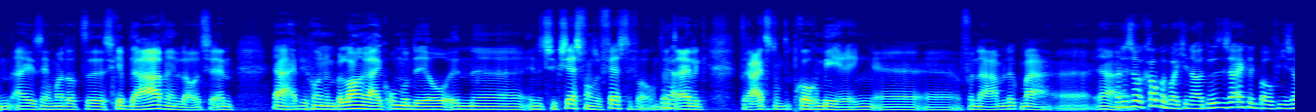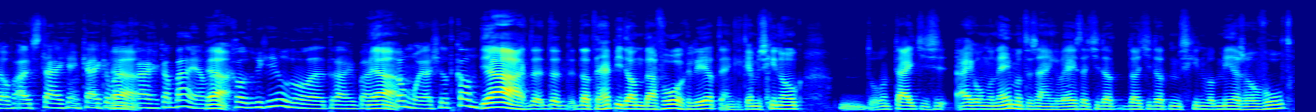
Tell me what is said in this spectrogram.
eigenlijk zeg maar dat eh, schip de haven in loodsen. En ja, heb je gewoon een belangrijk onderdeel in, in het succes van zo'n festival. Want Ja. uiteindelijk draait het om de programmering voornamelijk. Maar ja, Maar dat is wel grappig wat je nou doet. is eigenlijk boven jezelf uitstijgen en kijken waar Ja. je draag ik aan bij. En Ja. welk grotere geheel eh, draag ik bij. Ja. Het is wel mooi als je dat kan. Ja, dat heb je dan daarvoor geleerd, denk ik. En misschien ook door een tijdje eigen ondernemer te zijn geweest, dat je dat, dat, je dat misschien wat meer zo voelt.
